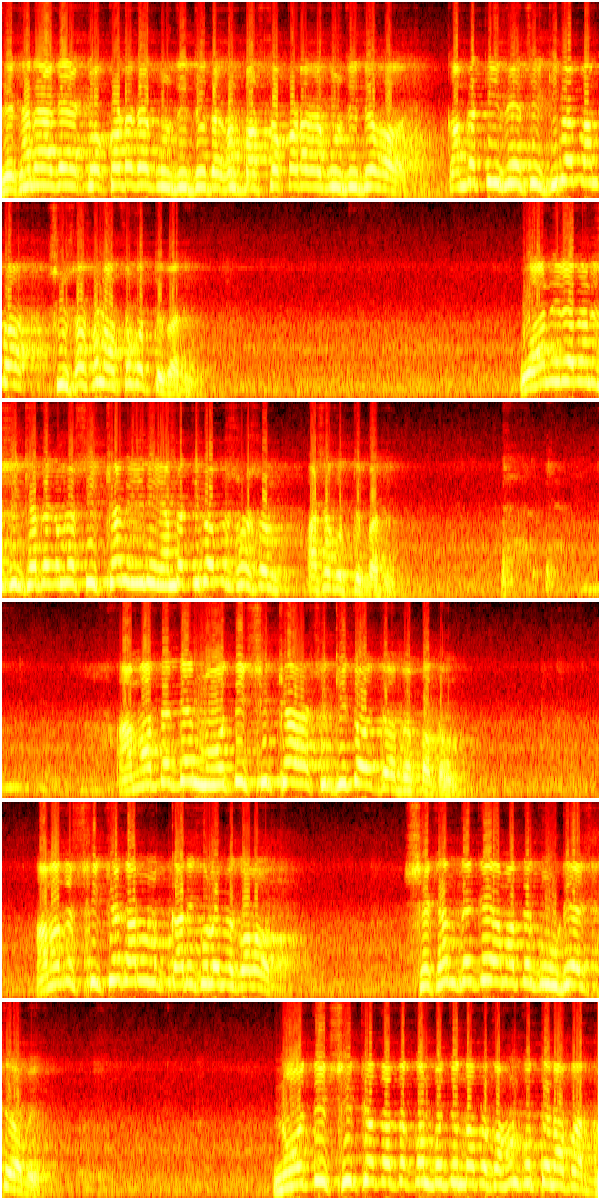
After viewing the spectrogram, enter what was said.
যেখানে আগে এক লক্ষ টাকা ঘুষ দিতে হতো, এখন পাঁচ লক্ষ টাকা ঘুষ দিতে হয়। আমরা কি পেয়েছি? কীভাবে আমরা সুশাসন আশা করতে পারি? ওয়ান ইলেভেনের শিক্ষা থেকে আমরা শিক্ষা নিই আমরা কীভাবে সুশাসন আশা করতে পারি? আমাদেরকে নৈতিক শিক্ষা শিক্ষিত হতে হবে প্রথম। আমাদের শিক্ষা কারণ কারিকুলামে গলত। সেখান থেকে আমাদেরকে উঠে আসতে হবে। নৈতিক শিক্ষা যতক্ষণ পর্যন্ত আমরা গ্রহণ করতে না পারব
